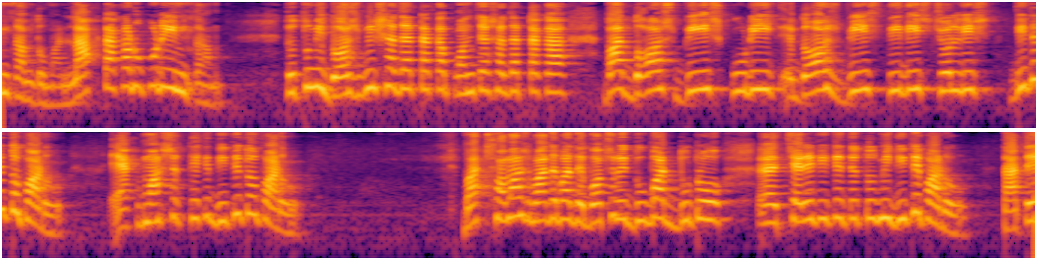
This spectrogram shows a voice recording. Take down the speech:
ইনকাম তোমার, লাখ টাকার উপরে ইনকাম তো তুমি দশ, বিশ হাজার টাকা, পঞ্চাশ হাজার টাকা বা দশ, বিশ, কুড়ি, দশ, বিশ, তিরিশ, চল্লিশ দিতে তো পারো। এক মাসের থেকে দিতে তো পারো। বা ছ মাস বাদে বাদে বছরে দুবার দুটো চ্যারিটিতে তুমি দিতে পারো, তাতে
